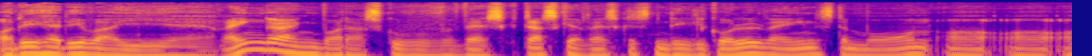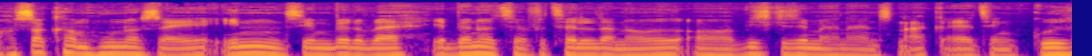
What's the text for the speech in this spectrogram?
og det her, det var i øh, rengøring, hvor der skulle vaske, der skal vaskes en del gulv hver eneste morgen, og, og, og så kom hun og sagde, inden, siger ved du hvad, jeg bliver nødt til at fortælle dig noget, og vi skal simpelthen have en snak, og jeg tænkte, gud,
